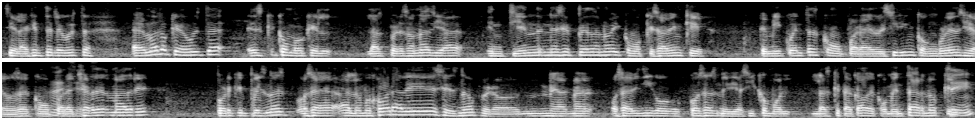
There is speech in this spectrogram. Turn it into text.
si a la gente le gusta. Además, lo que me gusta es que como que las personas ya entienden ese pedo, ¿no? Y como que saben que, que mi cuenta es como para decir incongruencia, o sea, como para echar desmadre. Porque pues no es, o sea, a lo mejor a veces, ¿no? Pero, me, o sea, digo cosas medio así como las que te acabo de comentar, ¿no? Que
